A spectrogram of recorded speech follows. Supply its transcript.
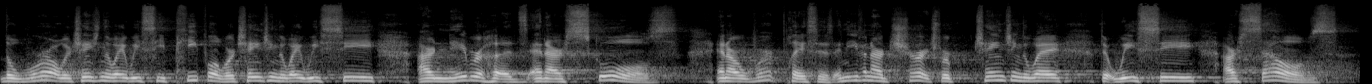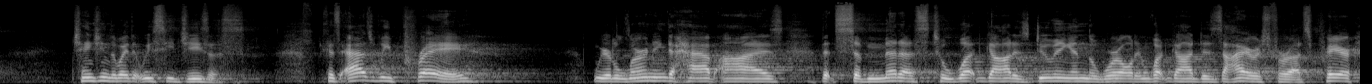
the world. We're changing the way we see people. We're changing the way we see our neighborhoods and our schools and our workplaces and even our church. We're changing the way that we see ourselves, changing the way that we see Jesus. Because as we pray, we're learning to have eyes that submit us to what God is doing in the world and what God desires for us. Prayer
